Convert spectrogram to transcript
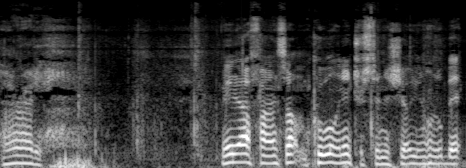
Alrighty. Maybe I'll find something cool and interesting to show you in a little bit.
